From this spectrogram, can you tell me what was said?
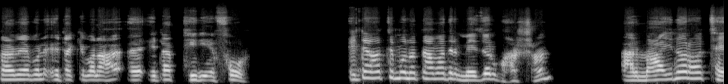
পারমেবল এটাকে বলা হয় এটা থ্রি এ ফোর এটা হচ্ছে মূলত আমাদের মেজর ঘর্ষণ। আর মাইনর হচ্ছে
